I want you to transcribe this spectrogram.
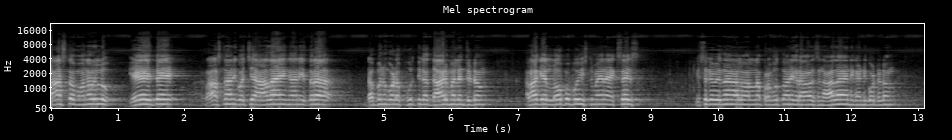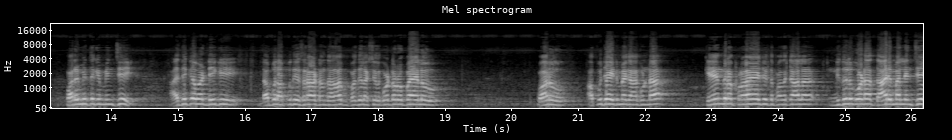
రాష్ట్ర వనరులు ఏదైతే రాష్ట్రానికి వచ్చే ఆదాయం కానీ ఇతర డబ్బును కూడా పూర్తిగా దారి మళ్ళించడం అలాగే లోపభూయిష్టమైన ఎక్సైజ్ ఇసుక విధానాల వలన ప్రభుత్వానికి రావాల్సిన ఆదాయాన్ని గండికొట్టడం పరిమితికి మించి అధిక వడ్డీకి డబ్బులు అప్పు తీసుకురావడం దాదాపు పది లక్షల కోట్ల రూపాయలు. వారు అప్పు చేయటమే కాకుండా కేంద్ర ప్రాయోజిత పథకాల నిధులు కూడా దారి మళ్ళించి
